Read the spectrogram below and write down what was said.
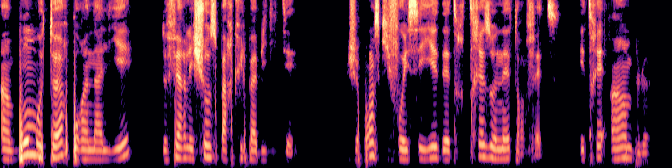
un bon moteur pour un allié de faire les choses par culpabilité. Je pense qu'il faut essayer d'être très honnête en fait et très humble.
